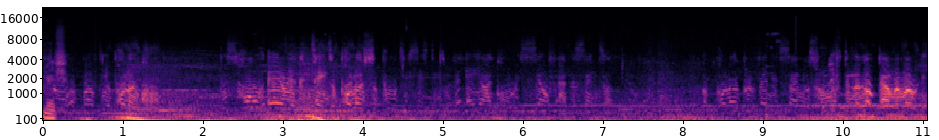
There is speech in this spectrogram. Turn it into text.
Mesh. This whole area contains Apollo systems with the AI core itself at the center. Prevented Samuels from lifting the lockdown remotely,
